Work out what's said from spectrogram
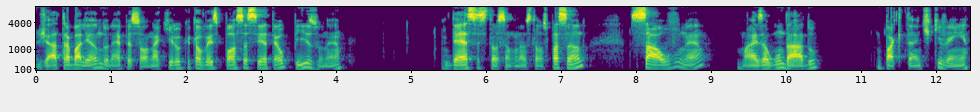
já trabalhando, né, pessoal, naquilo que talvez possa ser até o piso, né, dessa situação que nós estamos passando, salvo, né, mais algum dado impactante que venha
